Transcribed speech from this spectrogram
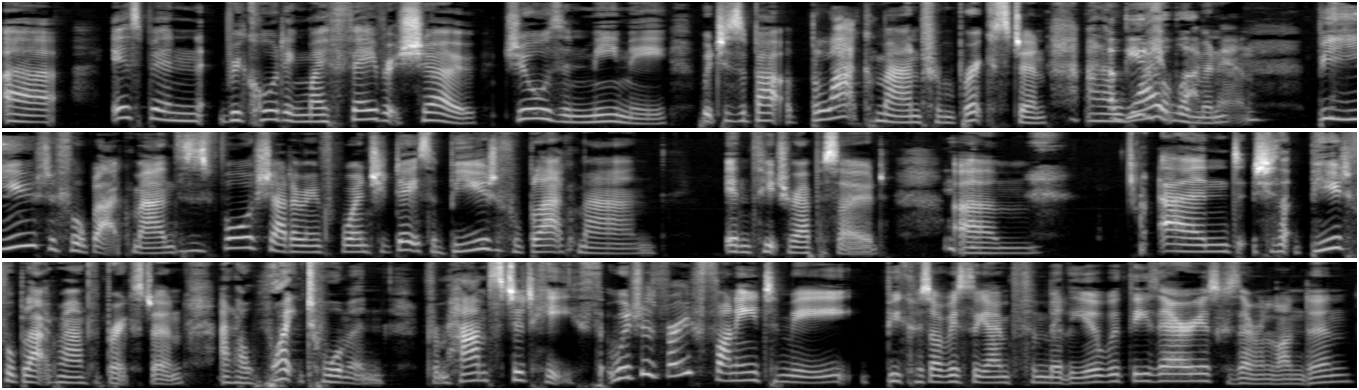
Uh it's been recording my favorite show, Jules and Mimi, which is about a black man from Brixton and a, A white black woman. man. Beautiful black man. This is foreshadowing for when she dates a beautiful black man in future episode. Um and she's like beautiful black man from Brixton and a white woman from Hampstead Heath, which was very funny to me because obviously I'm familiar with these areas because they're in London.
